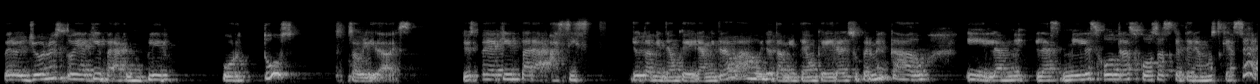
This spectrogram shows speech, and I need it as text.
Pero yo no estoy aquí para cumplir por tus responsabilidades. Yo estoy aquí para asistir. Yo también tengo que ir a mi trabajo, yo también tengo que ir al supermercado y las miles otras cosas que tenemos que hacer.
